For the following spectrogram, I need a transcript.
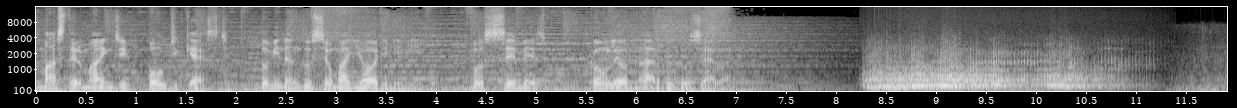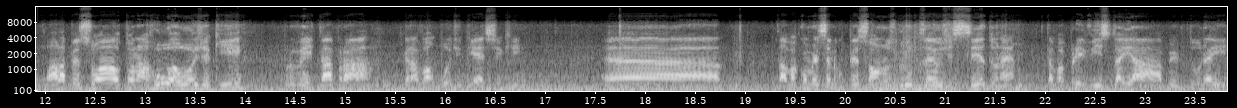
Mastermind Podcast dominando o seu maior inimigo, você mesmo, com Leonardo Gozella. Fala pessoal, tô na rua hoje aqui, aproveitar para gravar um podcast aqui. É... Tava conversando com o pessoal nos grupos aí hoje cedo, né? Tava previsto aí a abertura aí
